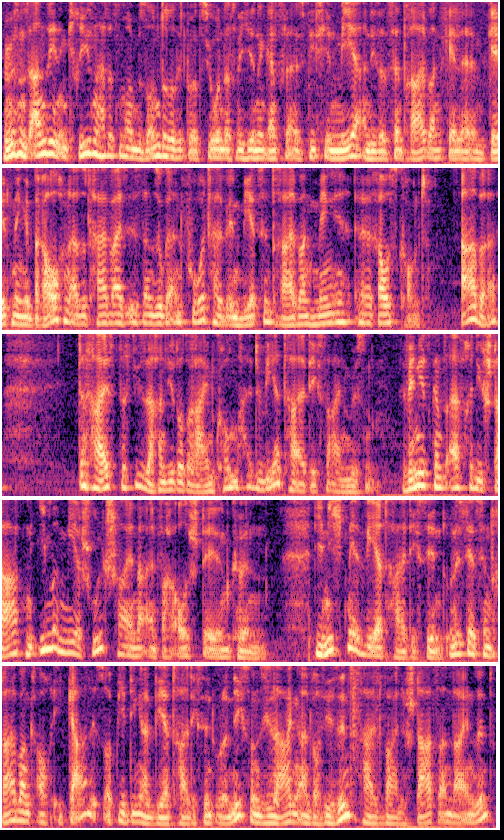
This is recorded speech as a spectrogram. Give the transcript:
Wir müssen uns ansehen, in Krisen hat es immer eine besondere Situation, dass wir hier ein ganz kleines bisschen mehr an dieser Zentralbank-Geldmenge brauchen. Also teilweise ist es dann sogar ein Vorteil, wenn mehr Zentralbankmenge äh, rauskommt. Aber das heißt, dass die Sachen, die dort reinkommen, halt werthaltig sein müssen. Wenn jetzt ganz einfach die Staaten immer mehr Schuldscheine einfach ausstellen können, die nicht mehr werthaltig sind und es der Zentralbank auch egal ist, ob die Dinger werthaltig sind oder nicht, sondern sie sagen einfach, sie sind es halt, weil es Staatsanleihen sind,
